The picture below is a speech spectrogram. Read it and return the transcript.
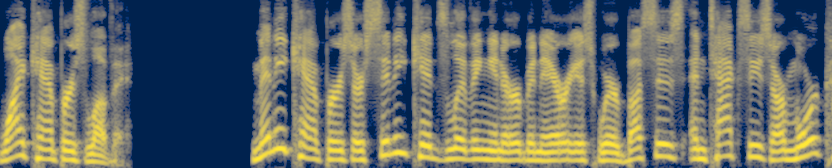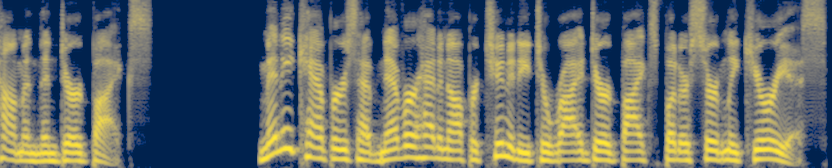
Why campers love it. Many campers are city kids living in urban areas where buses and taxis are more common than dirt bikes. Many campers have never had an opportunity to ride dirt bikes but are certainly curious.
